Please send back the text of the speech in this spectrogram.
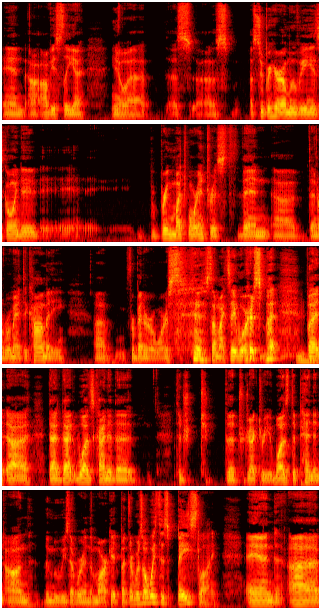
And uh, obviously, uh, you know, a, a, a, superhero movie is going to uh, bring much more interest than uh, than a romantic comedy. Uh, for better or worse, some might say worse, but mm-hmm. but that that was kind of the, the the trajectory. It was dependent on the movies that were in the market, but there was always this baseline and uh,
